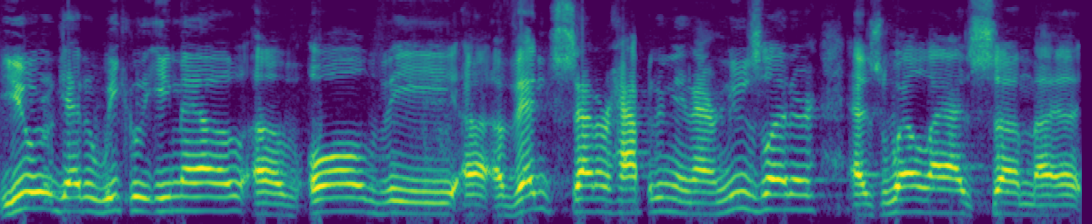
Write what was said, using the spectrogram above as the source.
you will get a weekly email of all the uh, events that are happening in our newsletter, as well as some uh,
